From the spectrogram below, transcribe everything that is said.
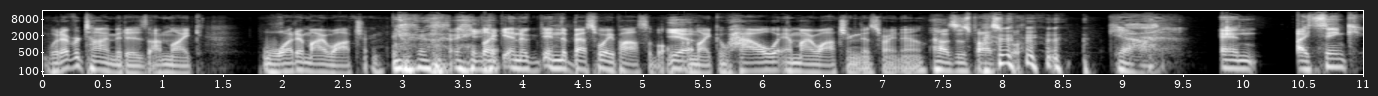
whatever time it is, I'm like, what am I watching? Like in a, in the best way possible. Yeah. I'm like, how am I watching this right now? How's this possible? yeah. And I think,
